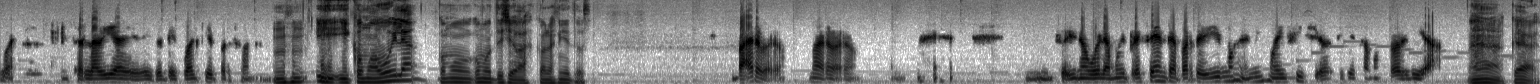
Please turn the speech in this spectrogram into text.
bueno, hacer la vida de, cualquier persona. ¿Y, como abuela, ¿cómo, cómo te llevas con los nietos? Bárbaro, bárbaro. Soy una abuela muy presente, aparte vivimos en el mismo edificio, así que estamos todo el día Ah, claro,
